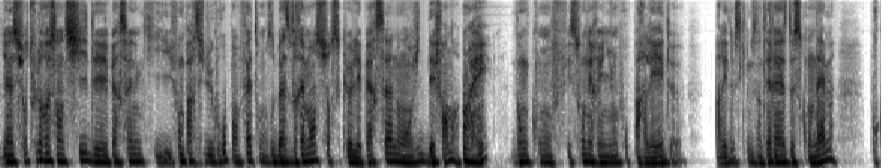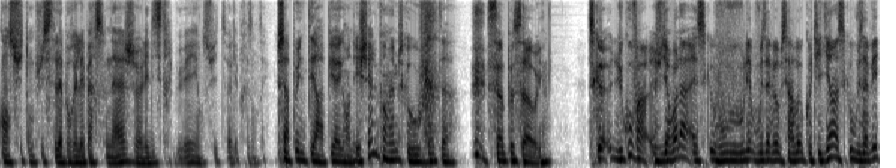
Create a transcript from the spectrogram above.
Il y a surtout le ressenti des personnes qui font partie du groupe. En fait, on se base vraiment sur ce que les personnes ont envie de défendre. Donc on fait souvent des réunions pour parler de parler de ce qui nous intéresse, de ce qu'on aime, pour qu'ensuite on puisse élaborer les personnages, les distribuer et ensuite les présenter. C'est un peu une thérapie à grande échelle quand même ce que vous faites. c'est un peu ça, oui. Parce que du coup, enfin, je veux dire voilà, est-ce que vous voulez, vous avez observé au quotidien, est-ce que vous avez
